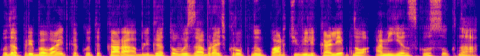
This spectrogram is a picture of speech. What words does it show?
куда прибывает какой-то корабль, готовый забрать крупную партию великолепного амьенского сукна.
